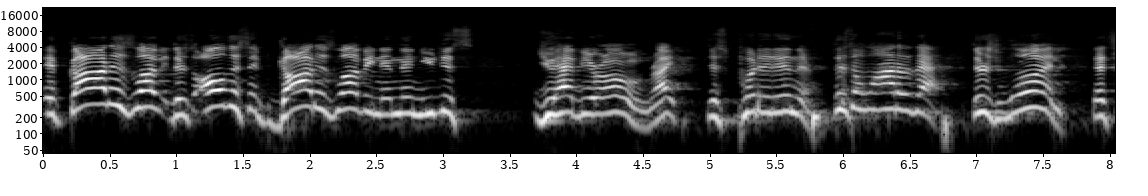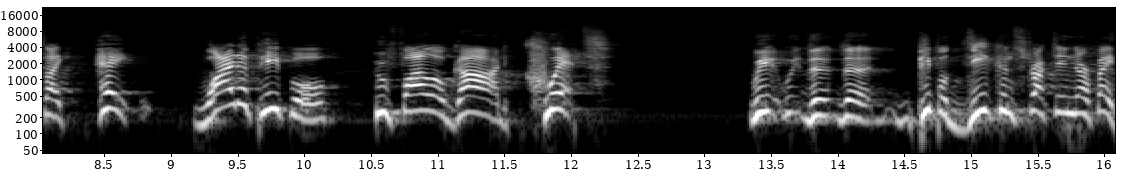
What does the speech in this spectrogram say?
If God is loving, there's all this, if God is loving, and then you just, you have your own, right? Just put it in there. There's a lot of that. There's one that's like, hey, why do people who follow God quit? We, we, the, the people deconstructing their faith.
